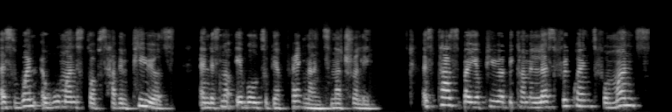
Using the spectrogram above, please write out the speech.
is when a woman stops having periods and is not able to get pregnant naturally. It starts by your period becoming less frequent for months,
